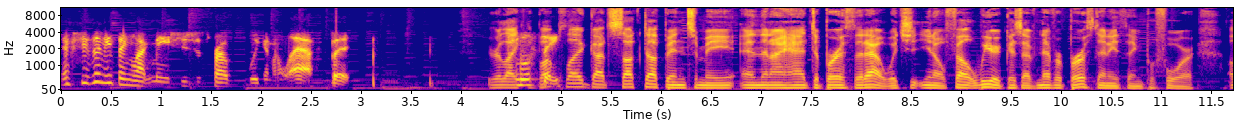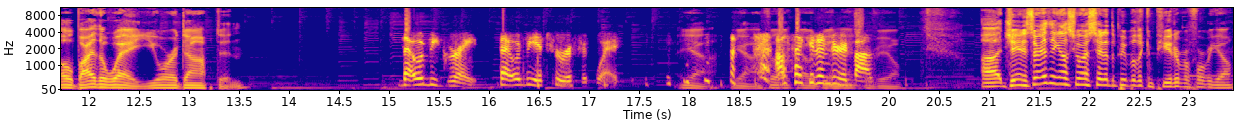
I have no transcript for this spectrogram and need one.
if she's anything like me, she's just probably gonna laugh. But You're like We'll the butt see. plug got sucked up into me, and then I had to birth it out, which you know felt weird because I've never birthed anything before. Oh, by the way, you're adopted. that would be great. That would be a terrific way. Yeah, yeah. I'll take it would be a under nice advisement. Uh, Jane, is there anything else you want to say to the people at the computer before we go?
